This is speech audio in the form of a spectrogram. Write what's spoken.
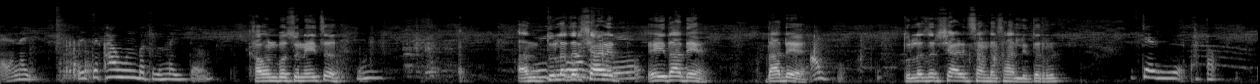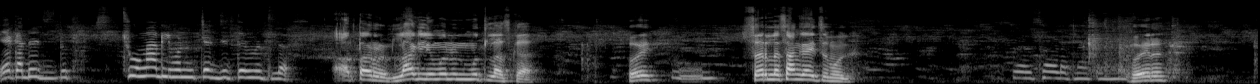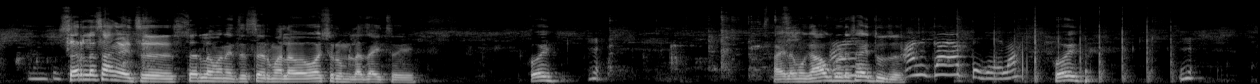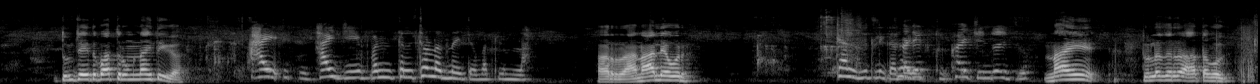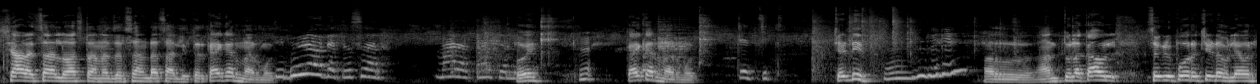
नाही. खाऊन बसलो नाही तर खाऊन बसून यायचं? हम्म. आणि तुला जर शाळेत ए दाद्या दाद्या ऐक तुला जर शाळेत संडास आली तर? ते खाता एका दिवशी छू लागली म्हणून ते जिथे म्हटलं. आता र, लागली म्हणून मुतलास का? होय? सरला सांगायचं मग. सोडत नाही कोणी. होय र? मग ते सरला सांगायचं. सरला म्हणायचं सर मला वॉशरूमला जायचंय. होय. आयला मग अवघडच आहे तुझं. आणि काय असते घ्यायला? होय. तुमच्या इथं बाथरूम नाही ते का? हाय हाय की पण त्याला ठेवलं नाही त्या बाथरूमला. अरे रान आल्यावर? त्याला घेतली का खायची जायचं. नाही तुला जर आता बघ शाळा चालू असताना जर संडास आली तर काय करणार मग? ती भिडव देतो सर. मारत नाही त्याला होय काय करणार मग? त्याची चड्डीत? अरे आणि तुला काव सगळी पोरं चिडवल्यावर?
